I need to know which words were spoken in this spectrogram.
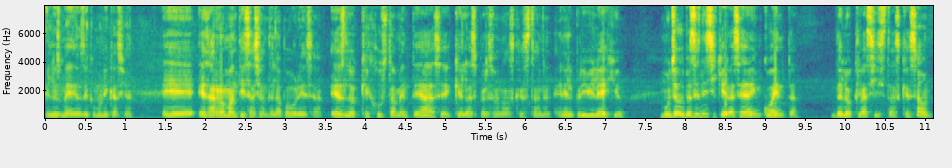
en los medios de comunicación, esa romantización de la pobreza, es lo que justamente hace que las personas que están en el privilegio muchas veces ni siquiera se den cuenta de lo clasistas que son.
